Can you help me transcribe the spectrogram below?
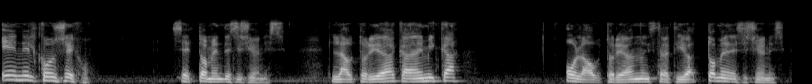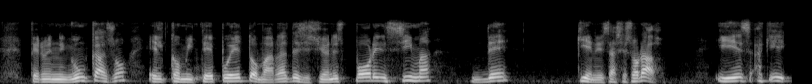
en el consejo se tomen decisiones. La autoridad académica o la autoridad administrativa tome decisiones, pero en ningún caso el comité puede tomar las decisiones por encima de quien es asesorado. Y es aquí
